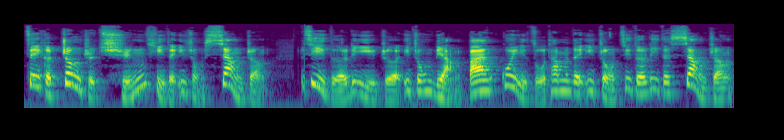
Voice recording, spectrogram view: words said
这个政治群体的一种象征，既得利益者一种两班贵族他们的一种既得利的象征。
